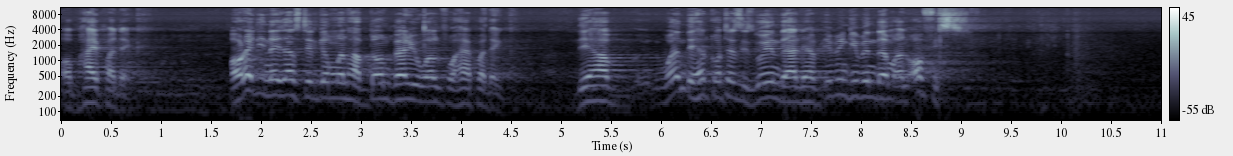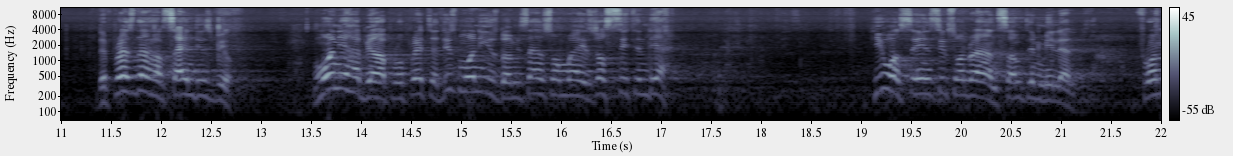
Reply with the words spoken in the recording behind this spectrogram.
of HYPADEC. Already Niger State government have done very well for HYPADEC. They have, when the headquarters is going there, they have even given them an office. The president has signed this bill. Money has been appropriated. This money is domiciled somewhere, it's just sitting there. He was saying 600 and something million. From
